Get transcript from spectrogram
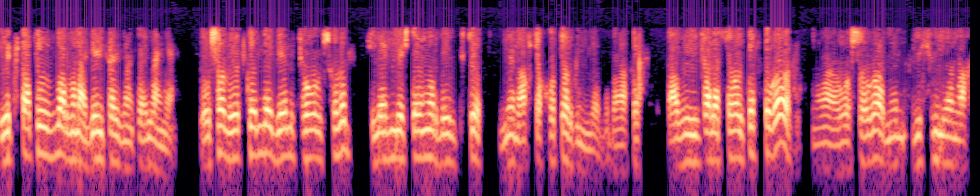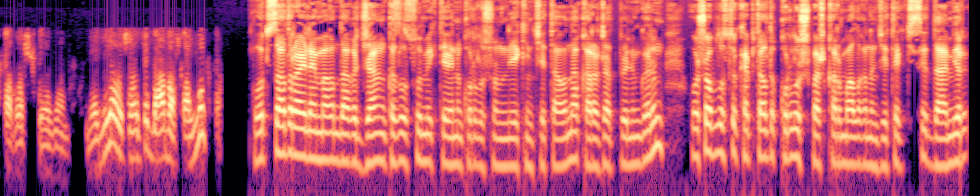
депутатыбыз бар мына кең шайдан шайланган ошол өткөндө келип чогулуш кылып силердин эчтөөңөр быйыл бүтөт мен акча котордум деди баягы азыр инфляция болуп кетти го ошого мен үч миллион акча кошуп бердим деди эле ошоочо дагы башка элек да отуз адыр айыл аймагындагы жаңы кызыл суу мектебинин курулушунун экинчи этабына каражат бөлүнгөнүн ош облустук капиталдык курулуш башкармалыгынын жетекчиси дамир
